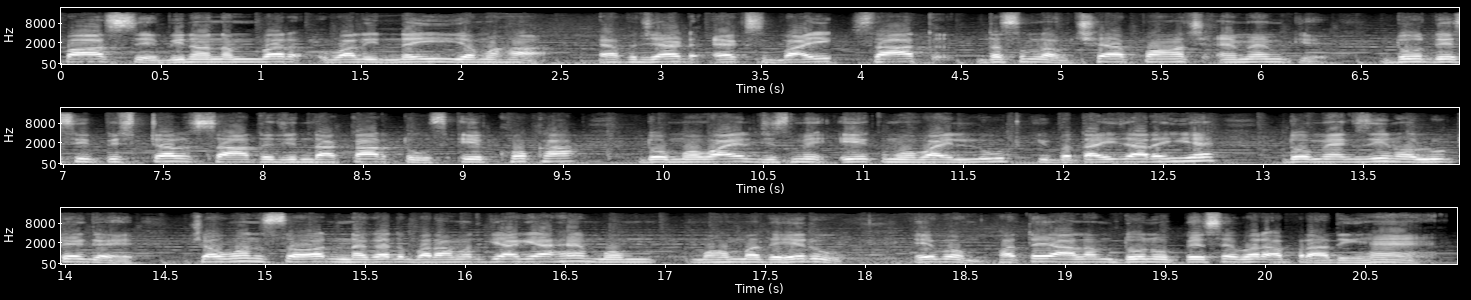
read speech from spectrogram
पास से बिना नंबर वाली नई Yamaha F Z X bike सात दशमलव छह पाँच एम एम के, दो देसी पिस्टल, सात ज़िंदा कारतूस, एक खोखा, दो मोबाइल, जिसमें एक मोबाइल लूट की बताई जा रही है। दो मैगजीन और लूटे गए। चौवन सौ नगद बरामद किया गया है मोहम्मद हेरू एवं फतेह आलम दोनों पेशेवर अपराधी हैं।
